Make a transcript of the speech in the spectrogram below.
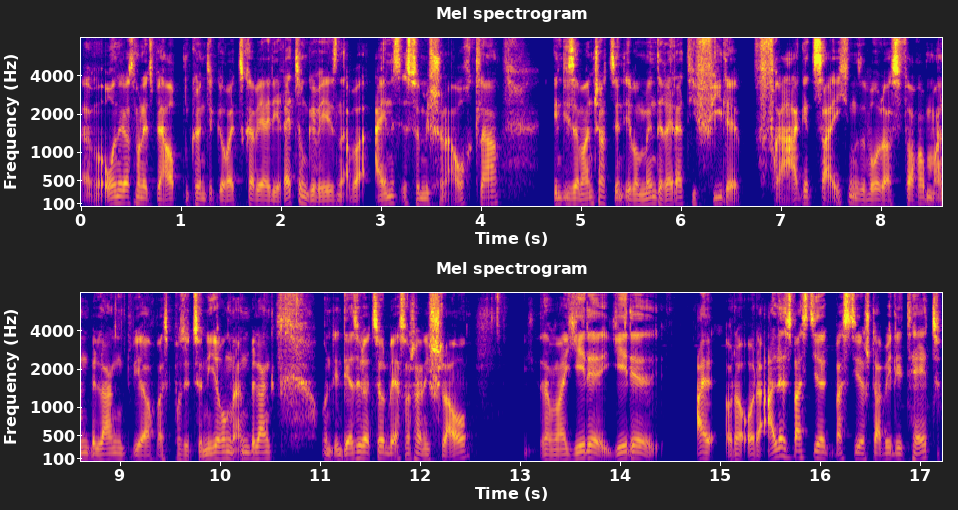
ähm, ohne dass man jetzt behaupten könnte, Goretzka wäre die Rettung gewesen. Aber eines ist für mich schon auch klar. In dieser Mannschaft sind im Moment relativ viele Fragezeichen, sowohl was Form anbelangt, wie auch was Positionierungen anbelangt. Und in der Situation wäre es wahrscheinlich schlau, sagen wir mal, jede, jede oder, oder alles, was dir, was dir Stabilität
